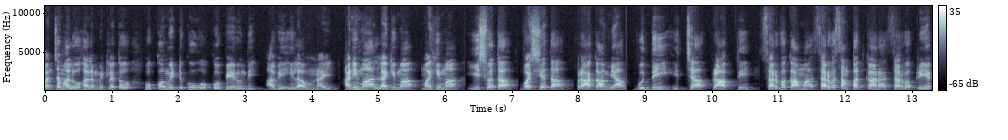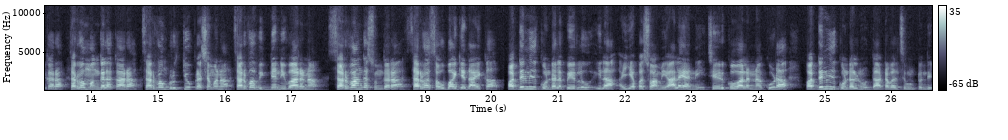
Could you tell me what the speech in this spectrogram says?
పంచమ లోహాల మెట్లతో ఒక్కో మెట్టుకు ఒక్కో పేరుంది. అవి ఇలా ఉన్నాయి. అనిమ లగిమ మహిమ ఈశ్వత వశ్యత ప్రాకామ్య బుద్ధి ఇచ్ఛ ప్రాప్తి సర్వకామ సర్వ సంపత్కార సర్వ ప్రియకర సర్వ మంగళకార సర్వ మృత్యు ప్రశమన సర్వ విఘ్న నివారణ సర్వాంగ సుందర సర్వ సౌభాగ్యదాయక పద్దెనిమిది కొండల పేర్లు ఇలా అయ్యప్ప స్వామి ఆలయాన్ని చేరుకోవాలన్నా కూడా పద్దెనిమిది కొండలను దాటవలసి ఉంటుంది.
